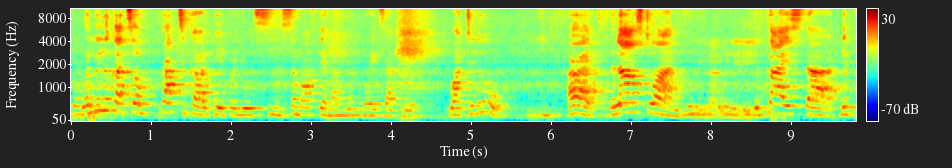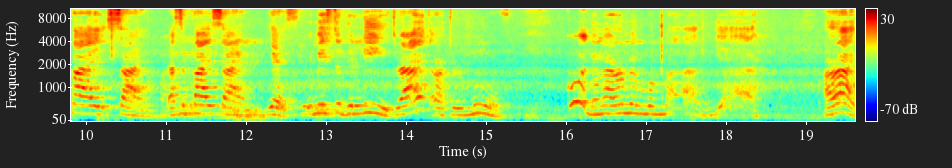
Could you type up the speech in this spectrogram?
Yeah. When we look at some practical paper, you'll see some of them and you'll know exactly what to do. All right, the last one. The pi star, the pi sign. That's a pi sign. Yes, it means to delete, right? Or to remove. Good, and I remember, man. Yeah. All right.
